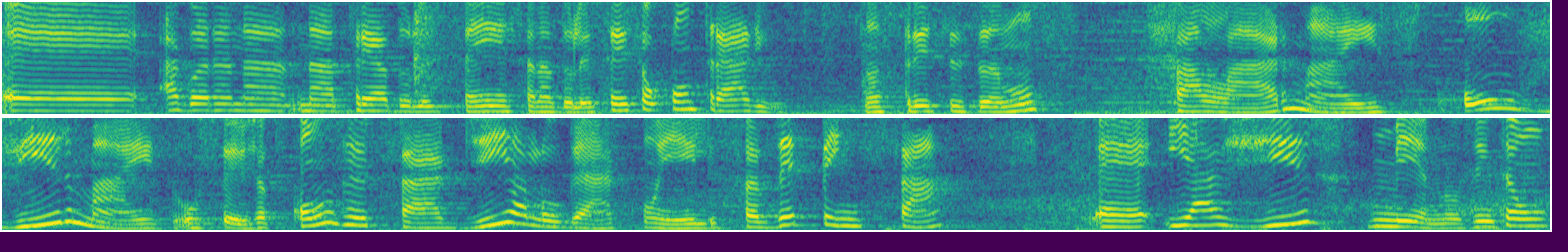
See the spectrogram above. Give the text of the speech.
É, agora, na, na pré-adolescência, na adolescência, é o contrário. Nós precisamos falar mais, ouvir mais, ou seja, conversar, dialogar com eles, fazer pensar é, e agir menos. Então,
